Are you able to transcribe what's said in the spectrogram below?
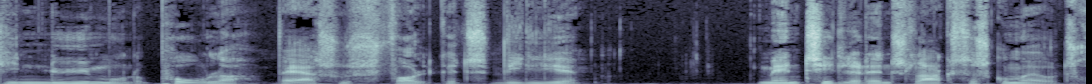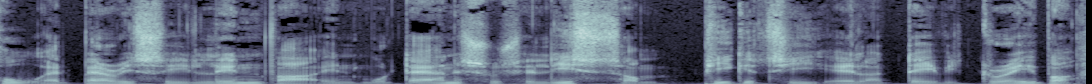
De nye monopoler versus folkets vilje. Med en titel af den slags, så skulle man jo tro, at Barry C. Lynn var en moderne socialist, som Piketty eller David Graeber,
